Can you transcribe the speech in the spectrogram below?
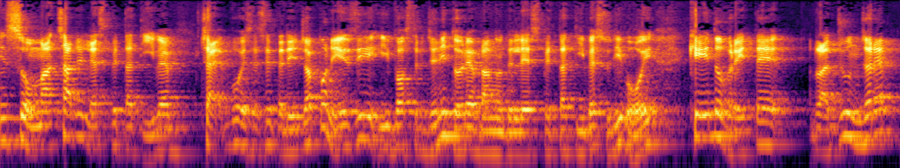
insomma ha delle aspettative. Cioè voi se siete dei giapponesi i vostri genitori avranno delle aspettative su di voi che dovrete raggiungere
